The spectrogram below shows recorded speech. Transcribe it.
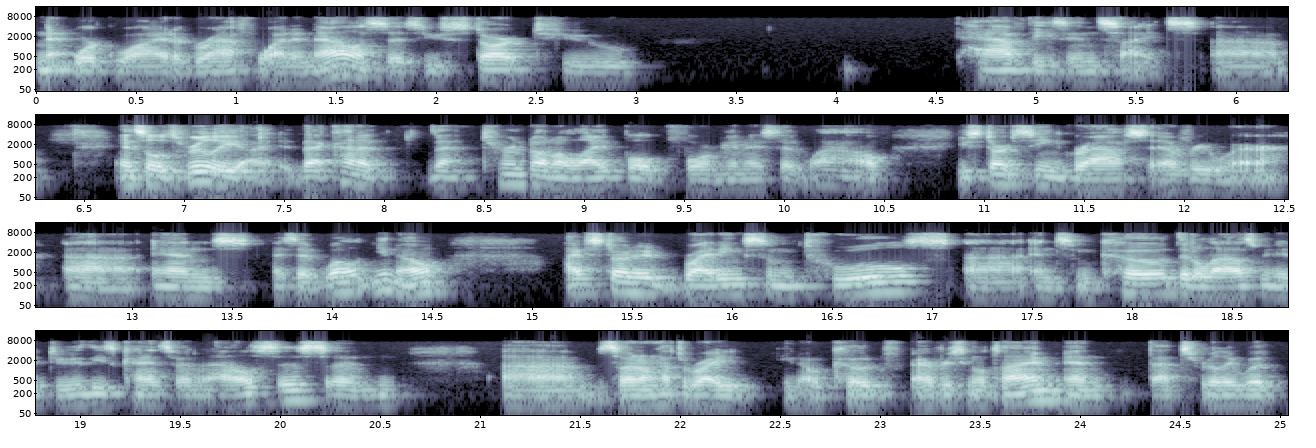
network wide or graph wide analysis, you start to have these insights. Um, and so it's really uh, that kind of that turned on a light bulb for me. And I said, wow, you start seeing graphs everywhere. Uh, and I said, well, you know, I've started writing some tools uh, and some code that allows me to do these kinds of analysis, and um, so I don't have to write you know code every single time. And that's really what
